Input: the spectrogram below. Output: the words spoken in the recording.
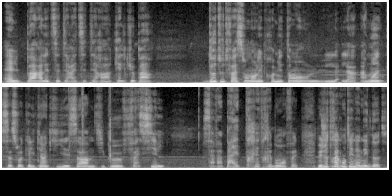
elle parle, etc., etc., quelque part de toute façon, dans les premiers temps, à moins que ça soit quelqu'un qui ait ça un petit peu facile, ça va pas être très très bon en fait. Mais je vais te raconter une anecdote.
